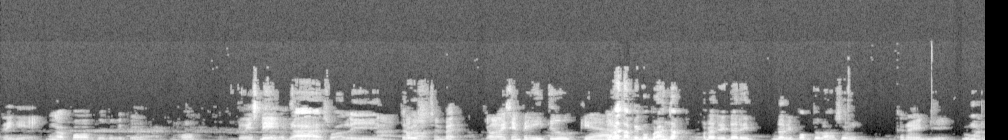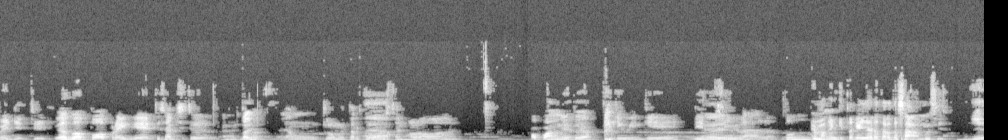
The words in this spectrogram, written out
Reggae, enggak pop gitu-gitu. Pop, itu SD. 12 wali. Nah, terus? SMP Kalau SMP itu kayak enggak tapi gue beranjak dari dari dari pop tuh langsung ke reggae. Gua mah reggae, cuy. ya gua pop reggae terus habis itu eh, yang kilometer tuh Ya. Stan Hollow, popang gitu ya Winky Winky, Iya, iya. Dipsila, Lepung. Emang kan kita kayaknya rata-rata sama sih. iya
